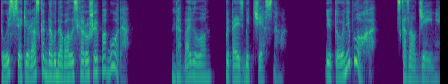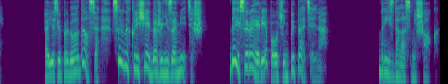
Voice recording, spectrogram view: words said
то есть всякий раз, когда выдавалась хорошая погода», — добавил он, пытаясь быть честным. «И то неплохо», — сказал Джейми. «А если проголодался, сырных клещей даже не заметишь. Да и сырая репа очень питательна». Бриз дала смешок.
